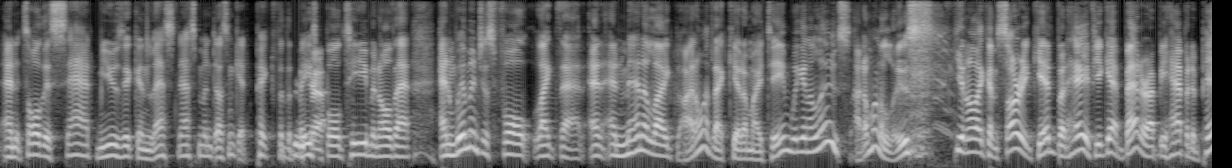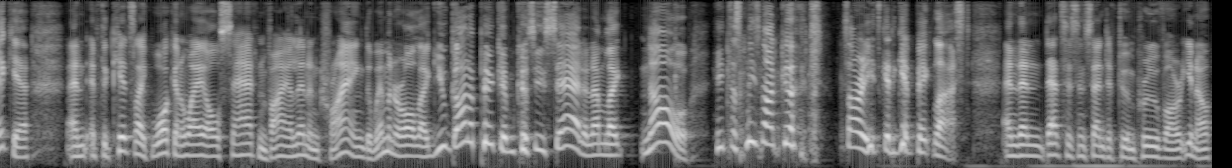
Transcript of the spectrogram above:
And it's all this sad music, and Les Nessman doesn't get picked for the baseball yeah. team and all that. And women just fall like that. And, and men are like, I don't want that kid on my team. We're going to lose. I don't want to lose. you know, like, I'm sorry, kid, but hey, if you get better, I'd be happy to pick you. And if the kid's like walking away all sad and violin and crying, the women are all like, you got to pick him because he's sad. And I'm like, no, he doesn't, he's not good sorry, he's going to get picked last. And then that's his incentive to improve, or, you know,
